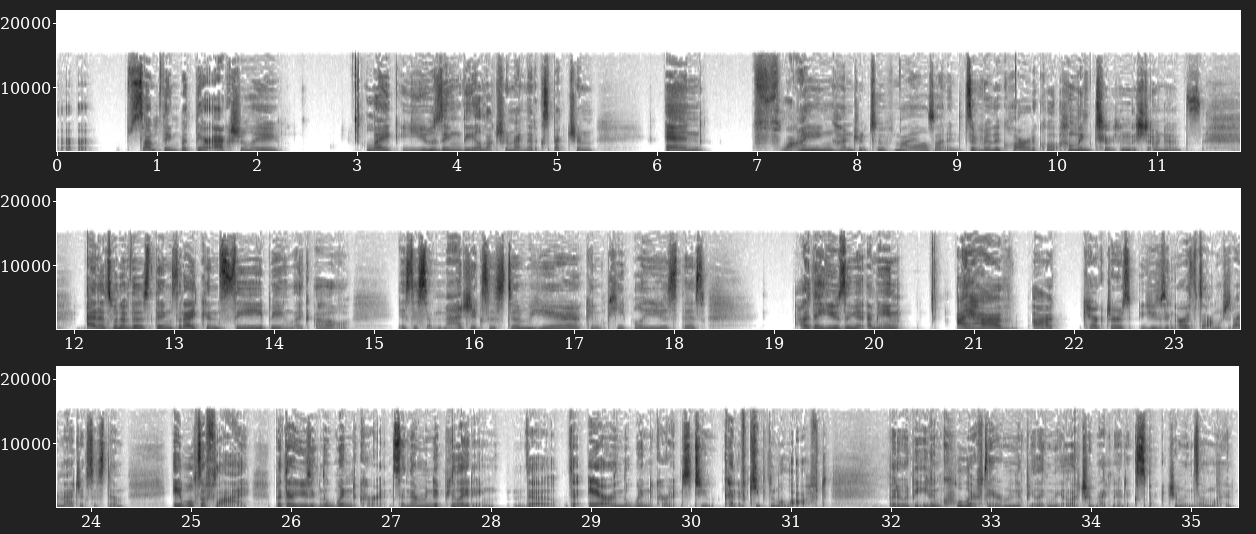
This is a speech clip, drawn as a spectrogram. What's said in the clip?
something, but they're actually like using the electromagnetic spectrum and flying hundreds of miles on it. It's a really cool article. I'll link to it in the show notes. And it's one of those things that I can see being like, oh, is this a magic system here? Can people use this? Are they using it? I mean, I have uh, characters using Earth Song, which is my magic system, able to fly, but they're using the wind currents and they're manipulating the the air and the wind currents to kind of keep them aloft. but it would be even cooler if they were manipulating the electromagnetic spectrum in some way,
